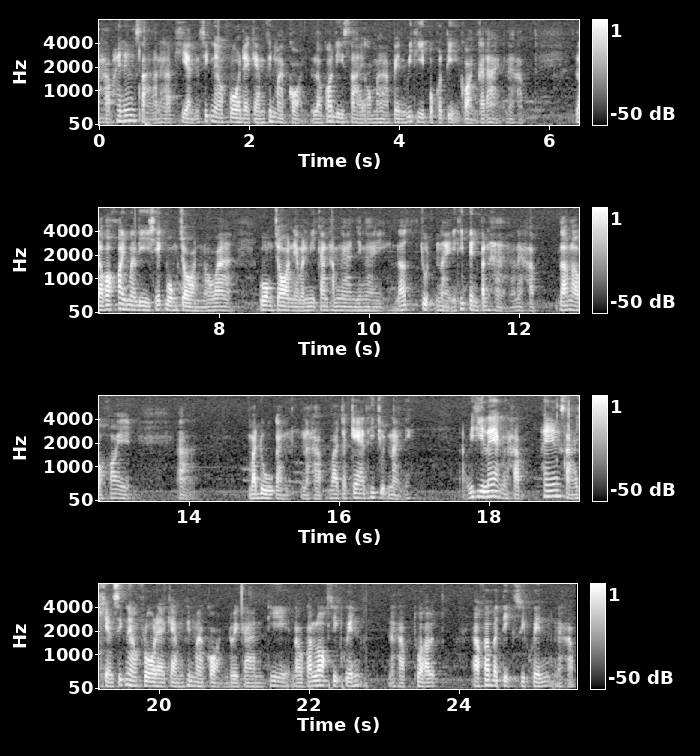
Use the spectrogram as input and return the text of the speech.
นะครับ ให้นักศึกษานะครับเขียน Signal Flow Diagram ขึ้นมาก่อน แล้วก็ดีไซน์ออกมาเป็นวิธีปกติก่อนก็ได้นะครับ แล้วก็ค่อยมารีเช็ควงจรเนาะว่าวงจรเนี่ยมันมีการทำงานยังไง แล้วจุดไหนที่เป็นปัญหานะครับ แล้วเราค่อยอมาดูกันนะครับ ว่าจะแก้ที่จุดไหน วิธีแรกนะครับ ให้นักศึกษาเขียน Signal Flow Diagram ขึ้นมาก่อน โดยการที่เราก็ลอก Sequence นะครับ ตัว Alphabetic Sequence นะครับ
